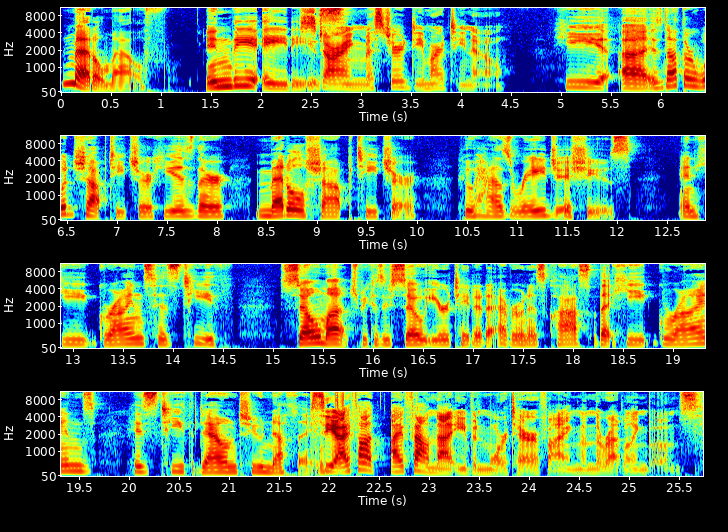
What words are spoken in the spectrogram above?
Metal Mouth, in the 80s. Starring Mr. DeMartino. He uh, is not their woodshop teacher. He is their metal shop teacher who has rage issues. And he grinds his teeth so much because he's so irritated at everyone in his class that he grinds his teeth down to nothing. See, I thought I found that even more terrifying than the rattling bones.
